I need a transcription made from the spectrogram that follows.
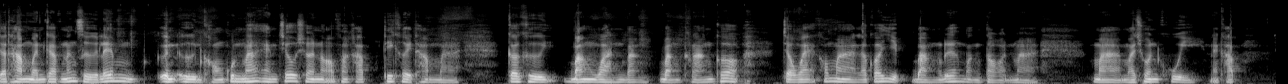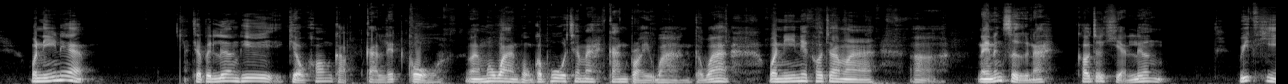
จะทำเหมือนกับหนังสือเล่มอื่น ๆ ของคุณ Marc Angel Chernoff ครับ ที่เคยทำมา ก็คือบางวันบางบางครั้งก็จะแวะเข้ามาแล้วก็หยิบบางเรื่องบางตอนมา มามาชวนคุยนะครับ วันนี้เนี่ย จะเป็นเรื่องที่เกี่ยวข้องกับการเลตโกเมื่อวานผมก็พูดใช่ไหมการปล่อยวาง แต่ว่าวันนี้เนี่ยเขาจะมาในหนังสือนะเขาจะเขียนเรื่องวิธี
